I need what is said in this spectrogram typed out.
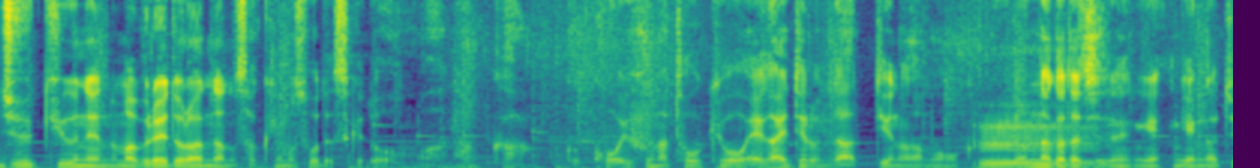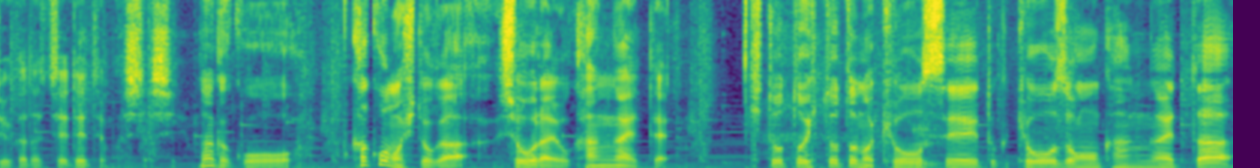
19年の、まあ、ブレードランナーの作品もそうですけどあなんかここういう風な東京を描いてるんだっていうのがもううん。いろんな形でね原画という形で出てましたしなんかこう過去の人が将来を考えて一人と人との共生とか共存を考えた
